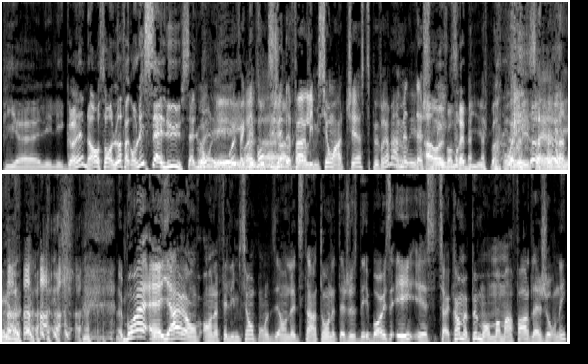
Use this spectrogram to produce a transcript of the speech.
puis euh, les, les gars, non, sont là, fait qu'on les salue, salut, on les. Oui, fait que t'es pas obligé de faire l'émission en chest. Tu peux vraiment mettre oui. ta Ah ouais, chemise. je vais me rhabiller, je pense. Oui, ça rien. Moi, euh, hier, on, on a fait l'émission, puis on, on l'a dit tantôt, on était juste des boys, et c'est comme un peu mon moment fort de la journée.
